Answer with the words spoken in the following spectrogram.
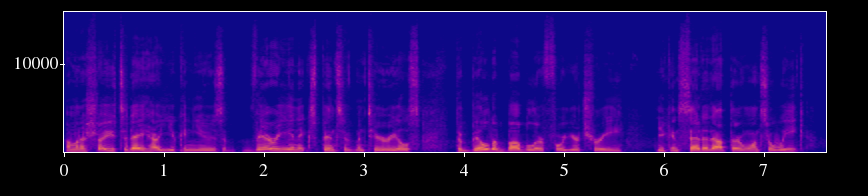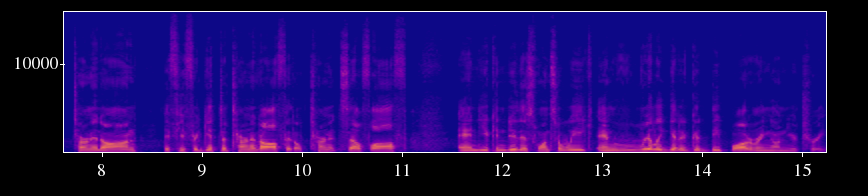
I'm going to show you today how you can use very inexpensive materials to build a bubbler for your tree. You can set it out there once a week, turn it on. If you forget to turn it off, it'll turn itself off. And you can do this once a week and really get a good deep watering on your tree.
